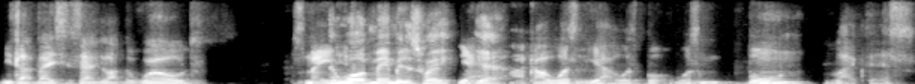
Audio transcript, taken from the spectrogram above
He's like basically saying, like the world has made The him. world made me this way. Yeah, Yeah. like I wasn't, yeah, I was wasn't born like this.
